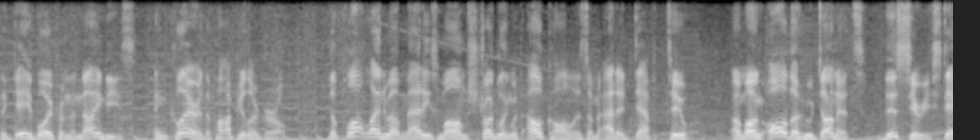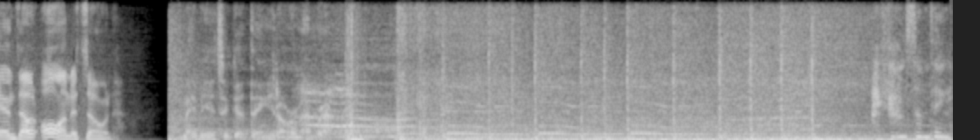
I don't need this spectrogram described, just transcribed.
the gay boy from the 90s, and Claire, the popular girl. The plotline about Maddie's mom struggling with alcoholism added depth too. Among all the whodunits, this series stands out all on its own. Maybe it's a good thing you don't remember. I found something.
